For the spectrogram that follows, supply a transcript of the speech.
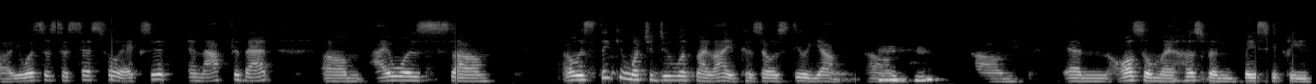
uh, it was a successful exit. And after that, um, I was um, I was thinking what to do with my life because I was still young. Um, mm-hmm. Um, and also, my husband basically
